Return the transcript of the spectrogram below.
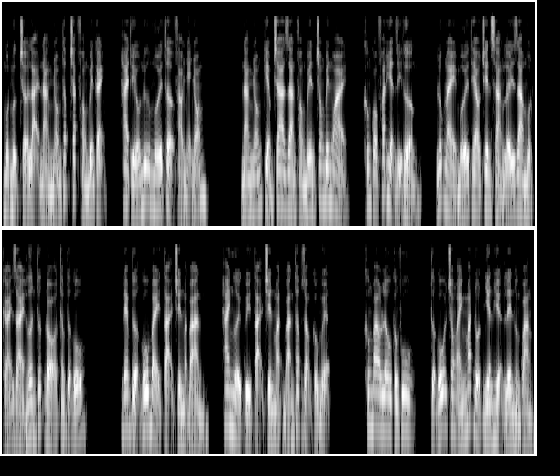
Một mực trở lại nàng nhóm thấp chắc phòng bên cạnh, hai thiếu nữ mới thở phào nhẹ nhõm. Nàng nhóm kiểm tra gian phòng bên trong bên ngoài, không có phát hiện gì thường, lúc này mới theo trên sàng lấy ra một cái dài hơn thước đỏ thâm tượng gỗ. Đem tượng gỗ bày tại trên mặt bàn, hai người quỳ tại trên mặt bàn thấp giọng cầu nguyện. Không bao lâu công phu, tượng gỗ trong ánh mắt đột nhiên hiện lên hồng quang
